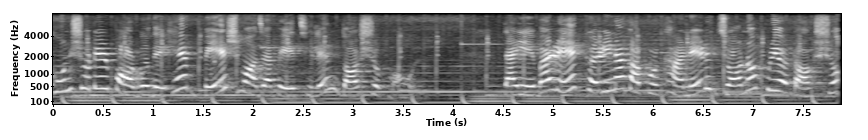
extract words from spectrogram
খুনসুটির পর্ব দেখে বেশ মজা পেয়েছিলেন দর্শক মহল। তাই এবারে করিনা কাপুর খানের জনপ্রিয় talk show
